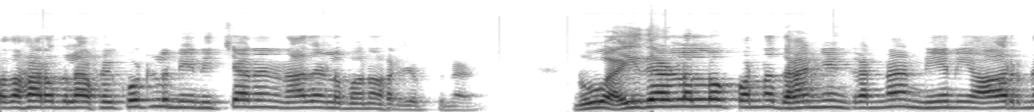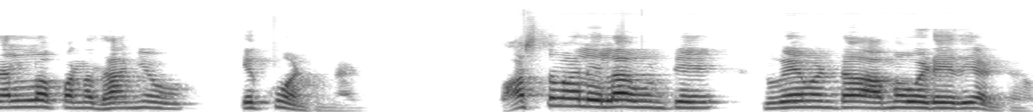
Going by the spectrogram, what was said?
పదహారు వందల యాభై కోట్లు నేను ఇచ్చానని నాదెండ్ల మనోహర్ చెప్తున్నాడు. నువ్వు ఐదేళ్ళలో కొన్న ధాన్యం కన్నా నేను ఆరు నెలల్లో కొన్న ధాన్యం ఎక్కువ అంటున్నాడు. వాస్తవాలు ఎలా ఉంటే నువ్వేమంటావు అమ్మఒడేది అంటావు?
